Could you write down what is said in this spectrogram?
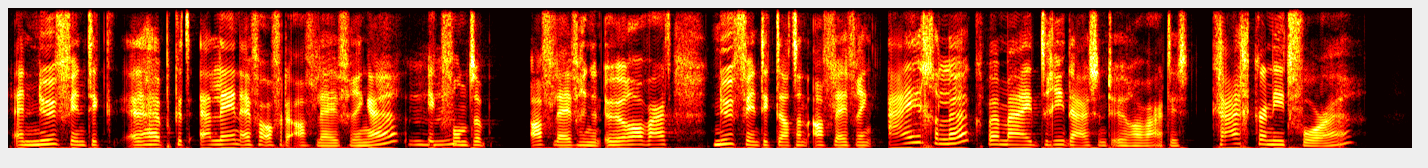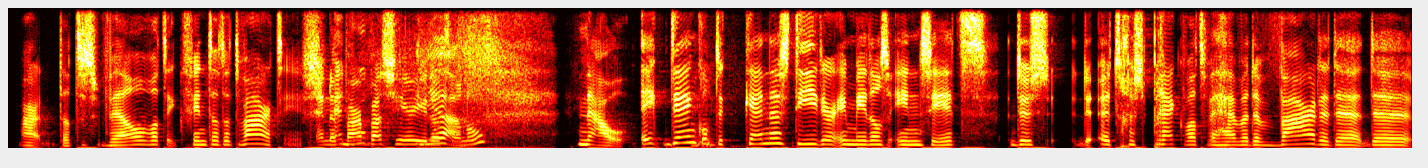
En nu vind ik, eh, heb ik het alleen even over de afleveringen. Ik vond de aflevering een euro waard. Nu vind ik dat een aflevering eigenlijk bij mij 3000 euro waard is. Krijg ik er niet voor, hè? Maar dat is wel wat ik vind dat het waard is. En, En waar baseer je dat ja. dan op? Nou, ik denk op de kennis die er inmiddels in zit. Dus de, het gesprek wat we hebben, de waarde, de, de,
